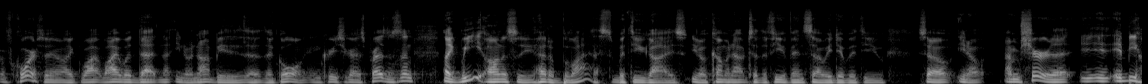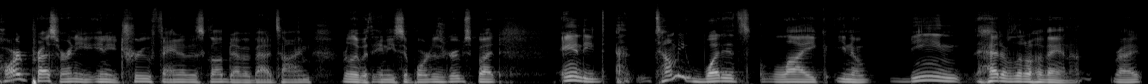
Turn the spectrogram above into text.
of course, you know, like why why would that not, you know not be the, the goal? Increase your guys' presence, and like we honestly had a blast with you guys, you know, coming out to the few events that we did with you. So you know, I'm sure that it, would be hard pressed for any any true fan of this club to have a bad time, really, with any supporters groups. But Andy, tell me what it's like, you know, being head of Little Havana, right?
